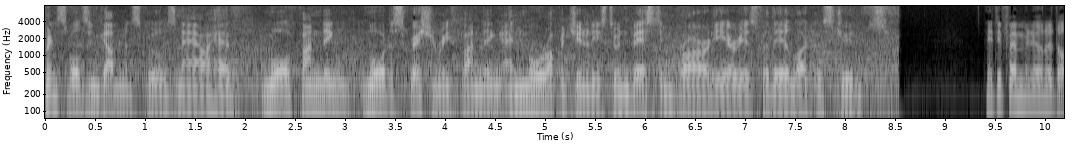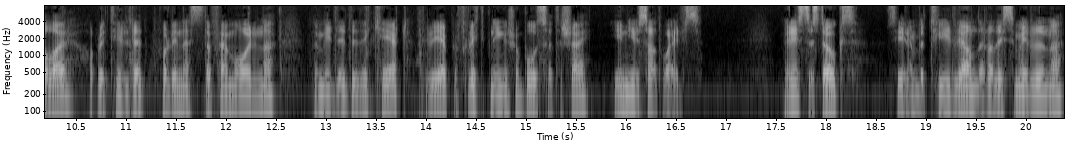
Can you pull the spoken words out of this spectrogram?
principals in government schools now have more funding, more discretionary funding, and more opportunities to invest in priority areas for their local students. 95 millioner dollar har blitt tildelt for de neste fem årene med midler dedikert til å hjelpe flyktninger som bosetter seg i New South Wales. Minister Stokes sier en betydelig andel av disse midlene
